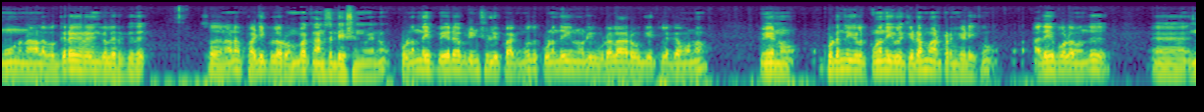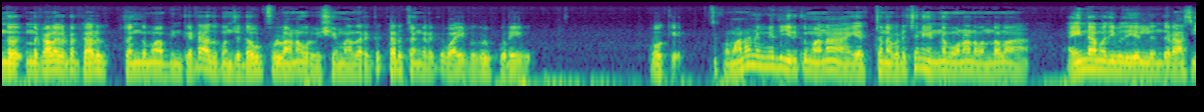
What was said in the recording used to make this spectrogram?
மூணு நாலு வக்ரகிரகங்கள் இருக்குது. ஸோ அதனால் படிப்பில் ரொம்ப கான்சன்ட்ரேஷன் வேணும். குழந்தை பேர் அப்படின்னு சொல்லி பார்க்கும்போது குழந்தைகளுடைய உடல் ஆரோக்கியத்தில் கவனம் வேணும். குழந்தைகள் குழந்தைகளுக்கு இடமாற்றம் கிடைக்கும். அதே போல் வந்து இந்த இந்த காலகட்டம் கரு தங்குமா அப்படின்னு கேட்டால் அது கொஞ்சம் டவுட்ஃபுல்லான ஒரு விஷயமா தான் இருக்குது கருத்தங்கிறதுக்கு வாய்ப்புகள் குறைவு. ஓகே இப்போ மன நிம்மதி இருக்குமானா எத்தனை பிரச்சனை என்ன போனாலும் வந்தாலும் ஐந்தாம் அதிபதி ஏழுலேருந்து ராசி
